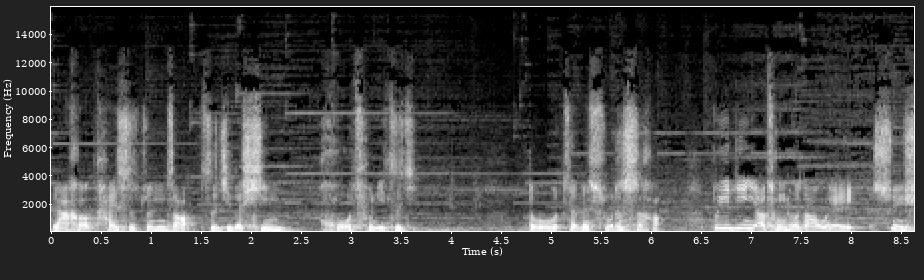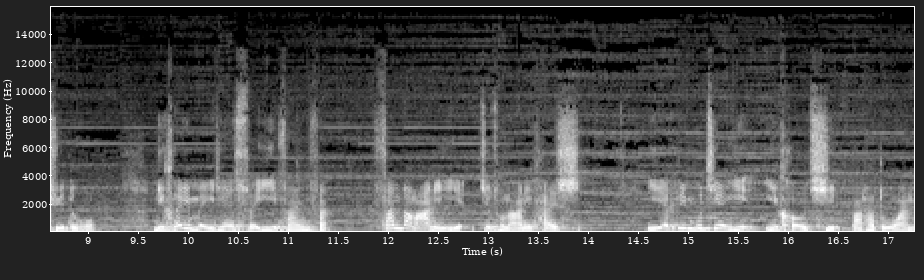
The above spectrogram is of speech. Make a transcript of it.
然后开始遵照自己的心活出你自己。读这本书的时候，不一定要从头到尾顺序读，你可以每天随意翻一翻，翻到哪里就从哪里开始，也并不建议一口气把它读完，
